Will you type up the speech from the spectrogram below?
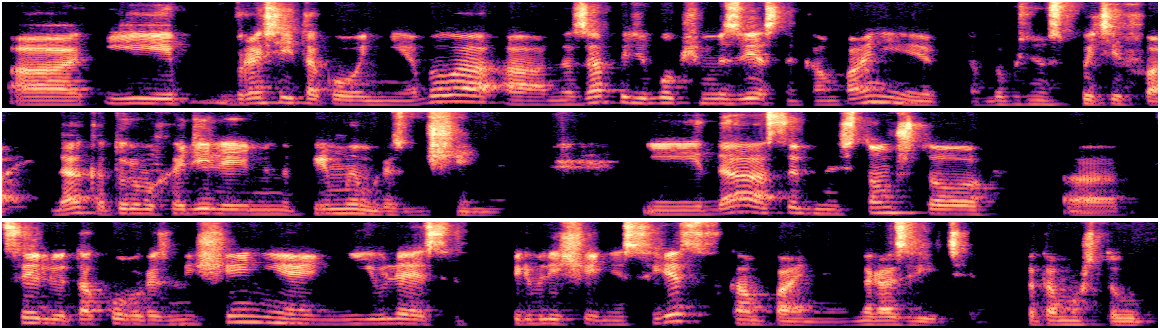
А, и в России такого не было, а на Западе, в общем, известны компании, там, допустим, Spotify, да, которые выходили именно прямым размещением. И да, особенность в том, что целью такого размещения не является привлечение средств в компанию на развитие, потому что у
